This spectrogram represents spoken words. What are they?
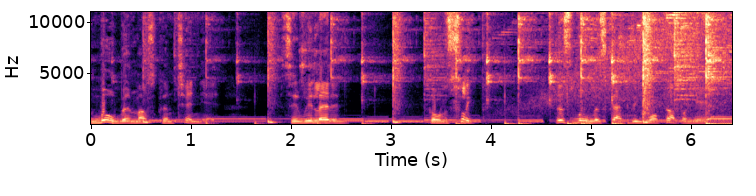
movement must continue. See, we let it go to sleep. This movement's got to be woke up again.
